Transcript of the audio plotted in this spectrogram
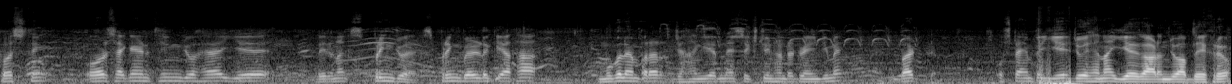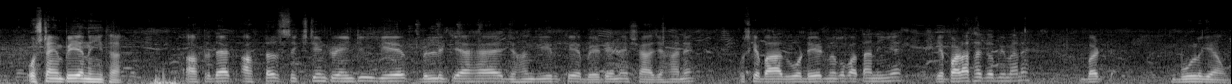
फ़र्स्ट थिंग और सेकेंड थिंग जो है ये वेरीनाग स्प्रिंग जो है। स्प्रिंग बिल्ड किया था मुगल एम्पर जहांगीर ने 1620 में। बट उस टाइम पे ये जो है ना, ये गार्डन जो आप देख रहे हो उस टाइम पे ये नहीं था। आफ्टर दैट आफ्टर 1620 ये बिल्ड किया है जहांगीर के बेटे ने, शाहजहां ने। उसके बाद वो डेट मेरे को पता नहीं है। ये पढ़ा था कभी मैंने बट भूल गया हूँ।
